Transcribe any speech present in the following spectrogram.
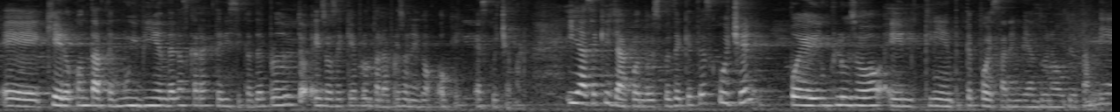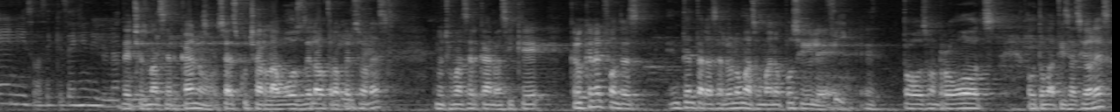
eh, quiero contarte muy bien de las características del producto, eso hace que de pronto la persona diga, ok, escúchame. Y hace que ya cuando después de que te escuchen, puede incluso el cliente te puede estar enviando un audio también y eso hace que se genere una... De hecho es más cercano, o sea, escuchar la voz de la otra persona es mucho más cercano. Así que creo que en el fondo es intentar hacerlo lo más humano posible. Eh, todos son robots, automatizaciones.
